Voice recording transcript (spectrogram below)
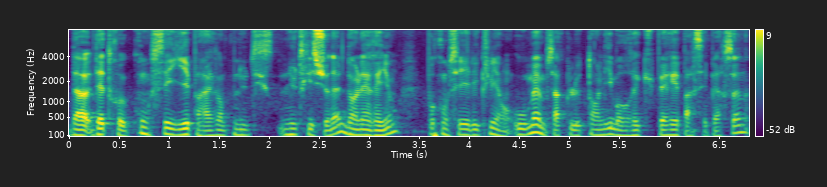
d'être conseillé, par exemple, nutritionnel dans les rayons pour conseiller les clients? Ou même, ça que le temps libre récupéré par ces personnes,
